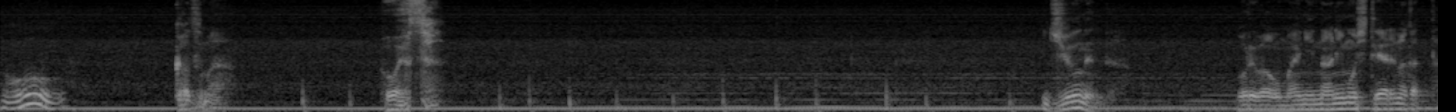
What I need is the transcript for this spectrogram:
哦，卡子玛，我要杀。10年だ俺はお前に何もしてやれなかった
